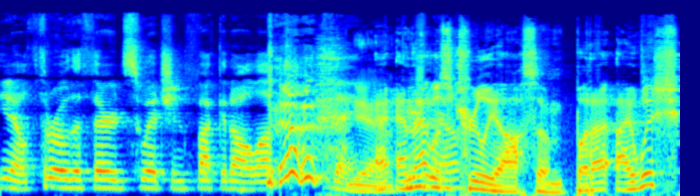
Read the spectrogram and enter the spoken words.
you know, throw the third switch and fuck it all up thing. Yeah. and, and that You was know? truly awesome. But I, I wish,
